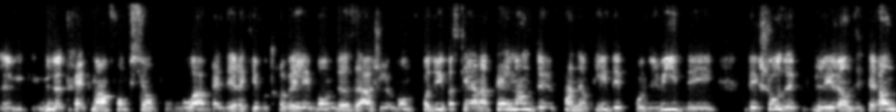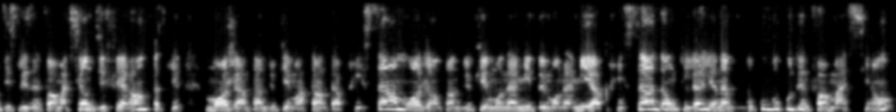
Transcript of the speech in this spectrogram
le traitement fonctionne pour vous, à vrai dire, et que vous trouvez les bons dosages, le bon produit, parce qu'il y en a tellement de panoplies des produits, des, des choses, les gens différents disent les informations différentes, parce que moi, j'ai entendu que ma tante a pris ça, moi, j'ai entendu que mon ami de mon ami a pris ça, donc là, il y en a beaucoup, beaucoup d'informations,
